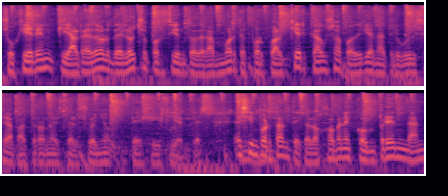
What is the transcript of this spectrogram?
sugieren que alrededor del 8% de las muertes por cualquier causa podrían atribuirse a patrones del sueño deficientes. Es importante que los jóvenes comprendan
